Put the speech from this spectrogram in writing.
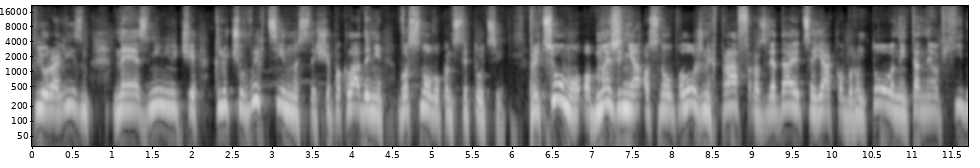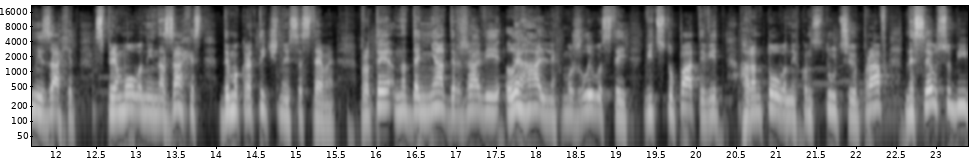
плюралізм, не змінюючи ключових цінностей, що покладені в основу конституції. При цьому обмеження основоположних прав розглядаються як обґрунтований та необхідний захід, спрямований на захист демократичної системи. Проте надання державі легальних можливостей відступати від гарантованих конституцією прав несе у собі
